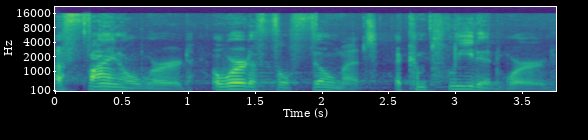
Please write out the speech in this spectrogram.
a final word, a word of fulfillment, a completed word.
